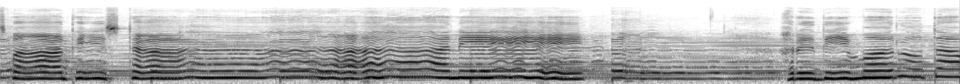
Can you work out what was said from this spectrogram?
स्वाधिष्ठाने हृदि मरुतमाकाशमुपरि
